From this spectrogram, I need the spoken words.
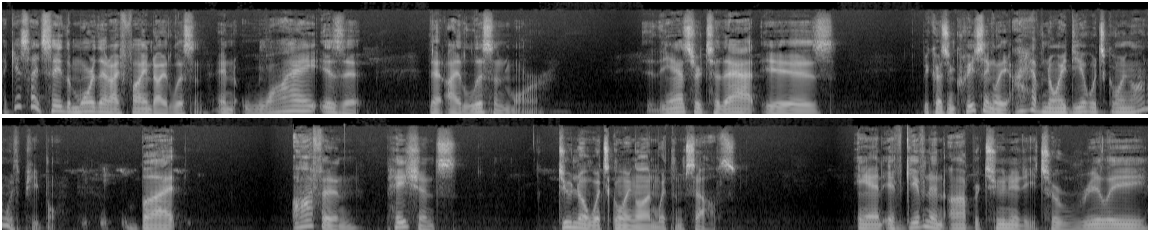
I guess I'd say the more that I find I listen. And why is it that I listen more? The answer to that is because increasingly I have no idea what's going on with people. But often patients do know what's going on with themselves. And if given an opportunity to really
